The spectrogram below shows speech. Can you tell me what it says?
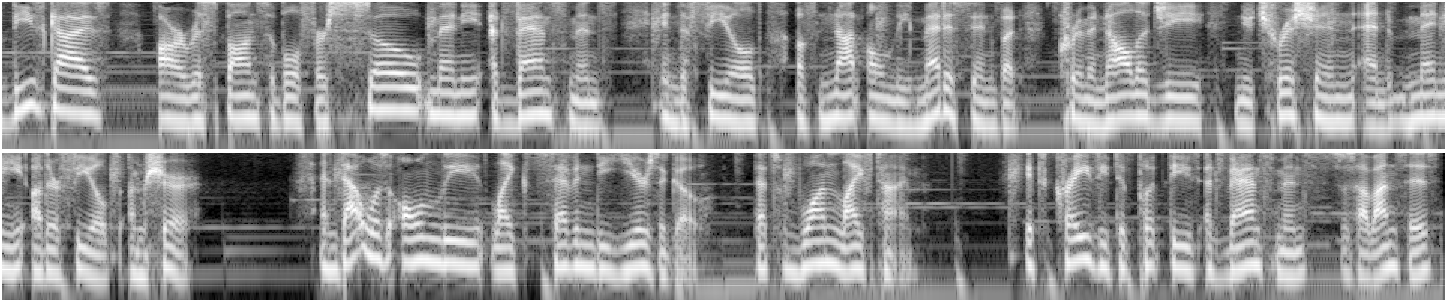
these guys are responsible for so many advancements in the field of not only medicine, but criminology, nutrition, and many other fields, I'm sure. And that was only like 70 years ago. That's one lifetime. It's crazy to put these advancements, sus avances,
